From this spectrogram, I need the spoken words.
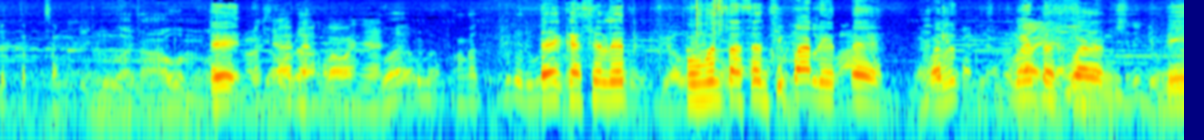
deket sama dia. gua tahu emang Eh, pasti ada ke bawahnya gua angkat gua dari Eh kasih lihat pementasan si Palit eh. Palit pentas kemarin di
